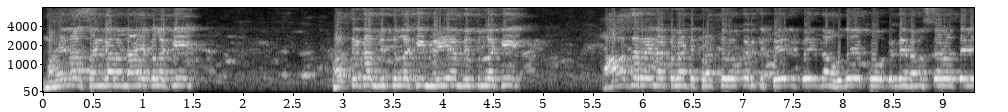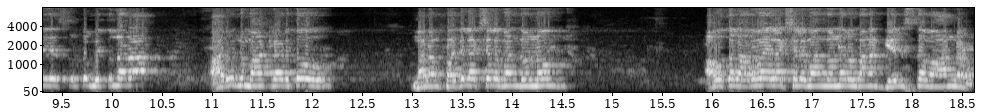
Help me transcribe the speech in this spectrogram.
మహిళా సంఘాల నాయకులకి పత్రికా మిత్రులకి మీడియా మిత్రులకి హాజరైనటువంటి ప్రతి ఒక్కరికి పేరు పేరున హృదయపూర్వకంగా నమస్కారాలు తెలియజేసుకుంటూ మిత్రులారా అరుణ్ మాట్లాడుతూ మనం పది లక్షల మంది ఉన్నాం అవతల అరవై లక్షల మంది ఉన్నారు మనం గెలుస్తామా అన్నాడు.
